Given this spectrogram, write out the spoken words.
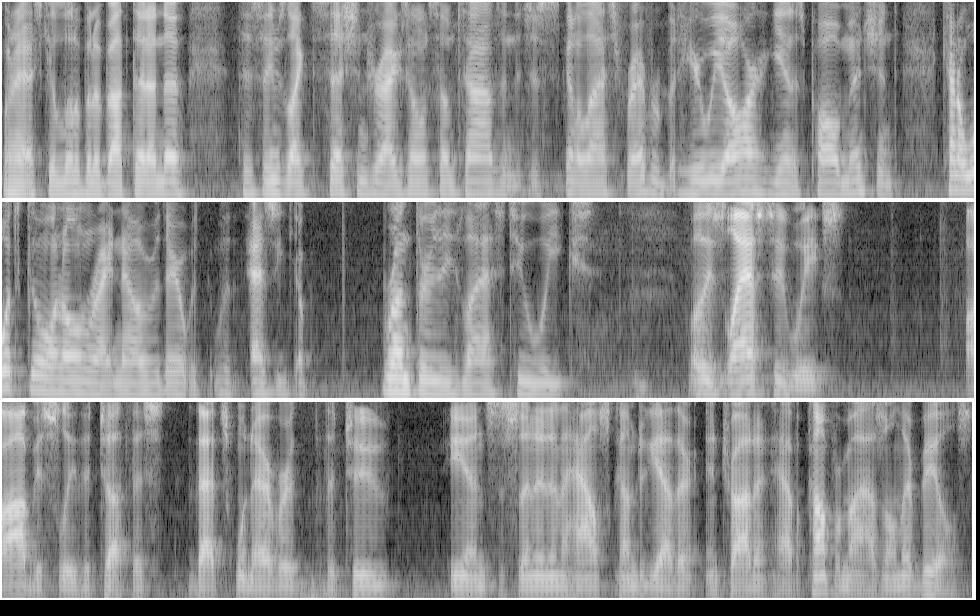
want to ask you a little bit about that. I know this seems like the session drags on sometimes and it's just going to last forever, but here we are again, as Paul mentioned. Kind of what's going on right now over there with, with as you run through these last two weeks? Well, these last two weeks, obviously the toughest. That's whenever the two ends, the Senate and the House, come together and try to have a compromise on their bills.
